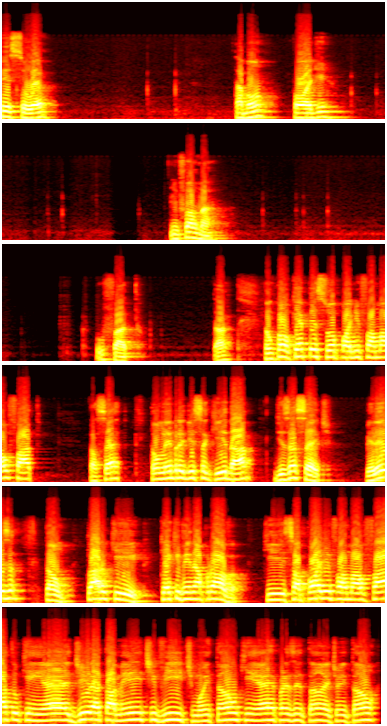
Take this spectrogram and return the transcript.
pessoa, tá bom? Pode informar o fato tá? Então qualquer pessoa pode informar o fato, tá certo? Então lembra disso aqui da 17, beleza? Então, claro que o que é que vem na prova? Que só pode informar o fato quem é diretamente vítima, ou então quem é representante, ou então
